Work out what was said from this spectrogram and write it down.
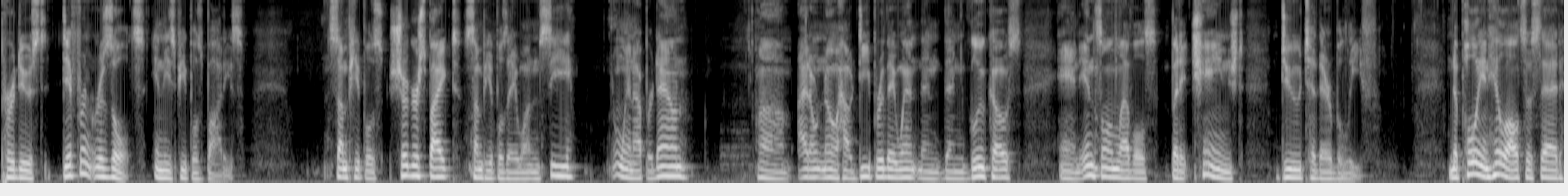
produced different results in these people's bodies. Some people's sugar spiked, some people's A1C went up or down. Um, I don't know how deeper they went than, than glucose and insulin levels, but it changed due to their belief. Napoleon Hill also said,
